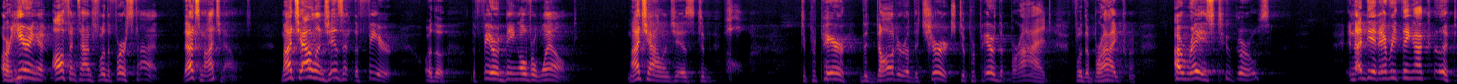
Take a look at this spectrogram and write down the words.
are hearing it oftentimes for the first time. That's my challenge. My challenge isn't the fear or the, the fear of being overwhelmed. My challenge is to, to prepare the daughter of the church, to prepare the bride for the bridegroom. I raised two girls, and I did everything I could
